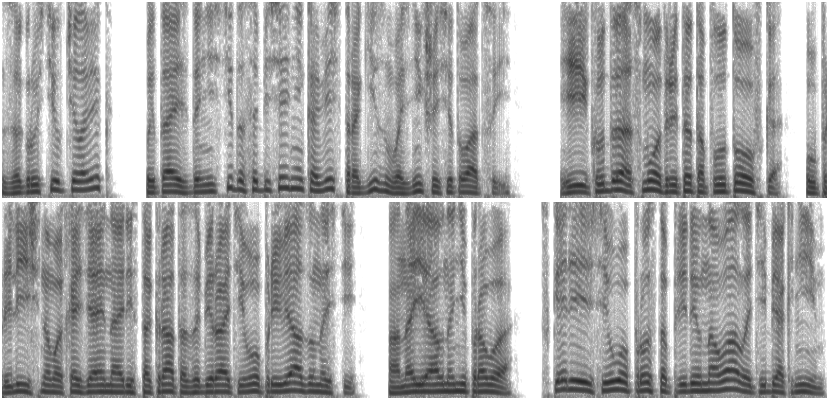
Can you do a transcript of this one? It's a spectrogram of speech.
Загрустил человек, пытаясь донести до собеседника весь трагизм возникшей ситуации. «И куда смотрит эта плутовка? У приличного хозяина-аристократа забирать его привязанности. Она явно не права. Скорее всего, просто приревновала тебя к ним.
